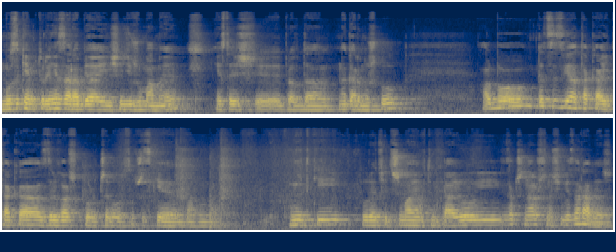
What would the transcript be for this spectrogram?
muzykiem, który nie zarabia i siedzisz u mamy, jesteś, yy, prawda, na garnuszku, albo decyzja taka i taka, zrywasz kurczę po wszystkie tam nitki, które Cię trzymają w tym kraju i zaczynasz na siebie zarabiać.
